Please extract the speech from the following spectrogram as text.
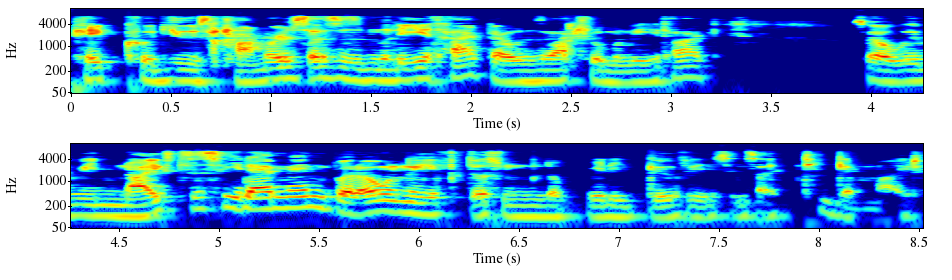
Pit could use hammers as his melee attack. That was his actual melee attack. So it'd be nice to see them in, but only if it doesn't look really goofy, since I think it might.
